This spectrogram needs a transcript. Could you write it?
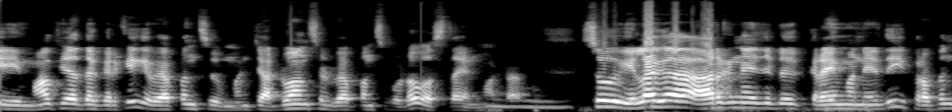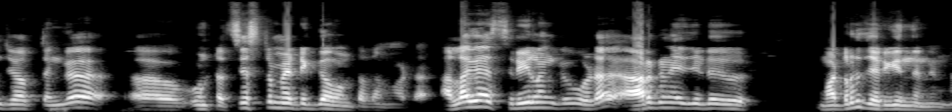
ఈ మాఫియా దగ్గరికి వెపన్స్ మంచి అడ్వాన్స్డ్ వెపన్స్ కూడా వస్తాయి అన్నమాట ఉమ్. సో ఇలాగా ఆర్గనైజ్డ్ క్రైమ్ అనేది ప్రపంచవ్యాప్తంగా ఉంటుంది సిస్టమేటిక్గా ఉంటది అనమాట అలాగే శ్రీలంక కూడా ఆర్గనైజ్డ్ మర్డర్ జరిగింది నిన్న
